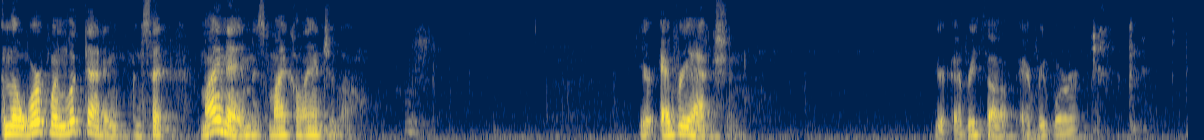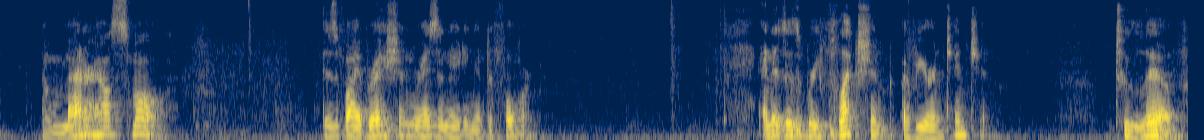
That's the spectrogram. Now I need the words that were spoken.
And the workman looked at him and said, My name is Michelangelo. Your every action, your every thought, every word, no matter how small, is a vibration resonating into form. And it is a reflection of your intention to live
